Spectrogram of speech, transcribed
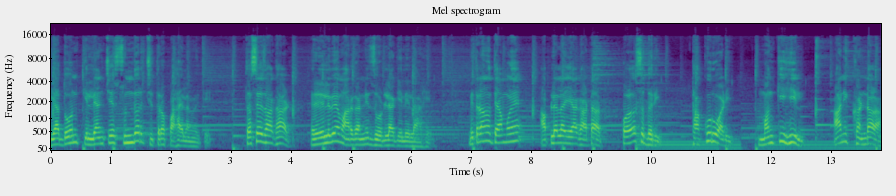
या दोन किल्ल्यांचे सुंदर चित्र पाहायला मिळते. तसेच हा घाट रेल्वे मार्गाने जोडला गेलेला आहे. मित्रांनो त्यामुळे आपल्याला या घाटात पळसदरी ठाकूरवाडी मंकी हिल आणि खंडाळा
